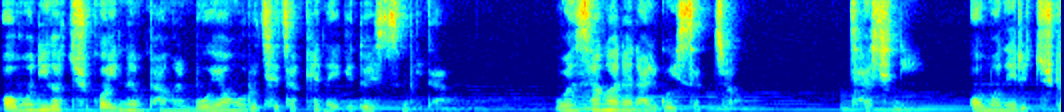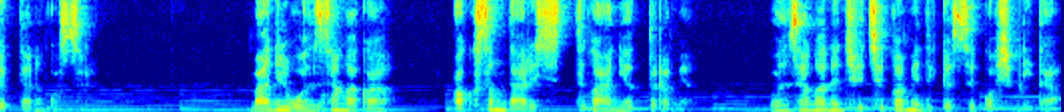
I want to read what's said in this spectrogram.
어머니가 죽어 있는 방을 모형으로 제작해내기도 했습니다. 원상아는 알고 있었죠. 자신이 어머니를 죽였다는 것을. 만일 원상아가 악성 나르시스트가 아니었더라면 원상아는 죄책감을 느꼈을 것입니다.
